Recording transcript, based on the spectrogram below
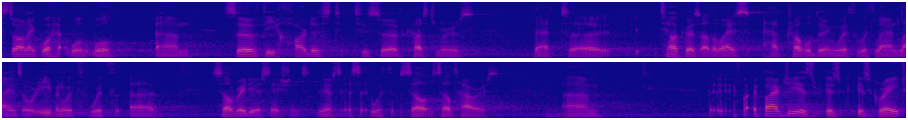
Starlink will, will, will um, serve the hardest to serve customers that uh, telcos otherwise have trouble doing with, with landlines or even with, with uh, cell radio stations, you know, with cell, cell towers. Mm-hmm. Um, 5G is, is, is great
